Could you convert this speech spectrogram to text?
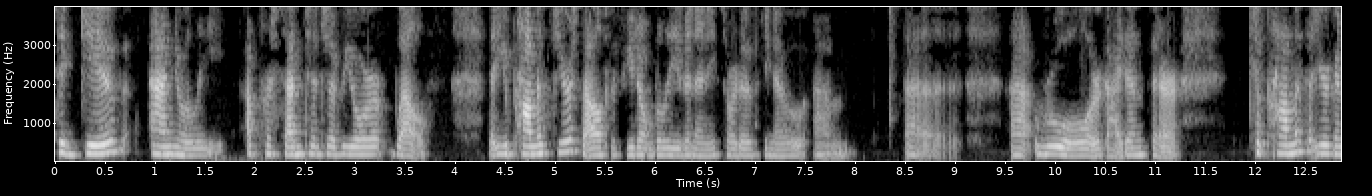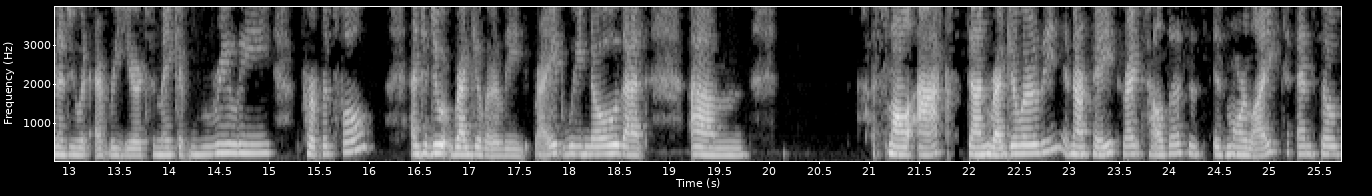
to give annually a percentage of your wealth that you promise to yourself if you don't believe in any sort of, you know, um, uh, uh, rule or guidance there to promise that you're going to do it every year to make it really purposeful and to do it regularly, right? We know that um, small acts done regularly in our faith, right, tells us is, is more liked. And so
